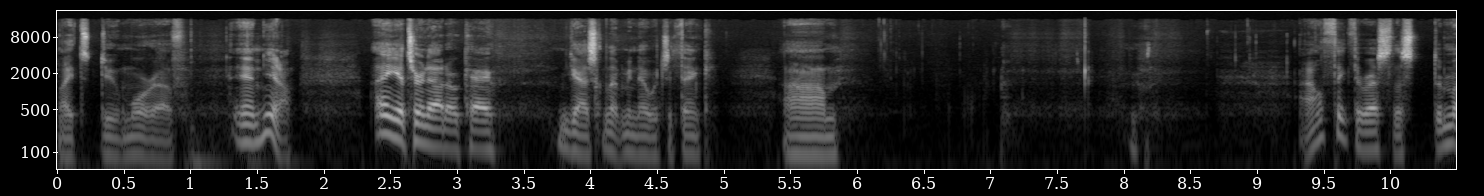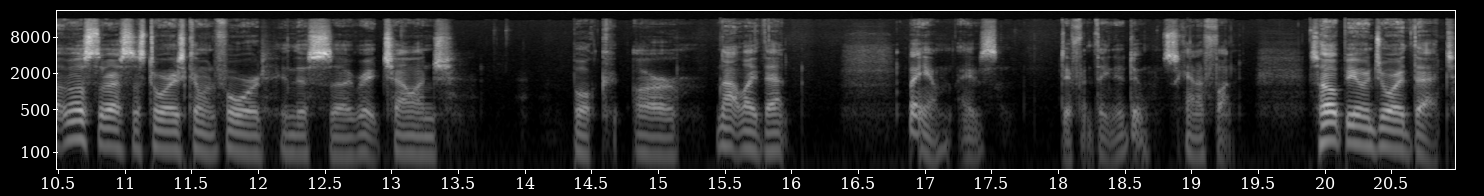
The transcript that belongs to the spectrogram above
like to do more of. And, you know, I think it turned out okay. You guys can let me know what you think. Um, I don't think the rest of the most of the rest of the stories coming forward in this uh, great challenge book are not like that. But yeah, it's a different thing to do. It's kind of fun. So I hope you enjoyed that.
